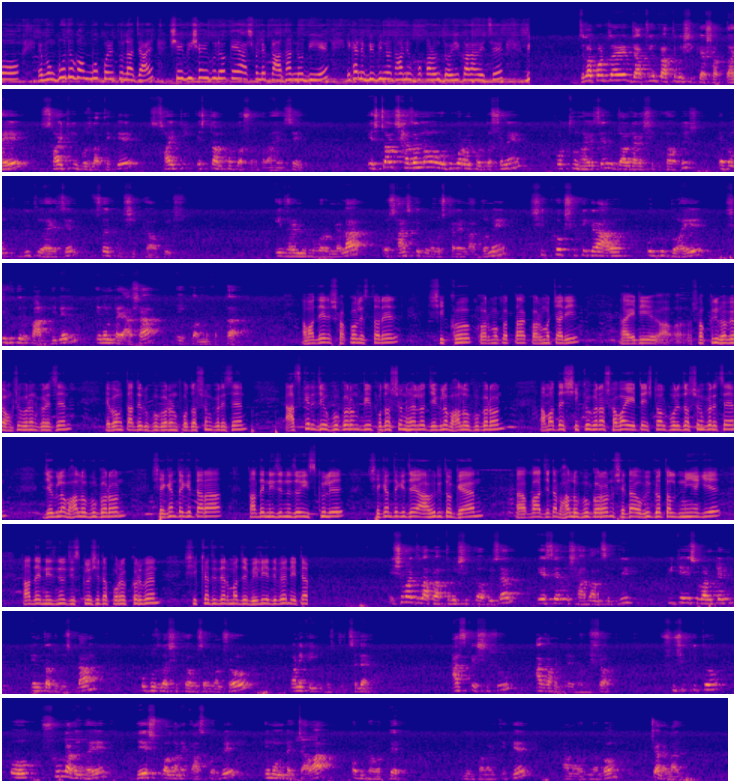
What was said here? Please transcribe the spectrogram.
এবং বোধগম্য করে তোলা যায় সেই বিষয়গুলোকে আসলে প্রাধান্য দিয়ে এখানে বিভিন্ন ধরনের উপকরণ তৈরি করা হয়েছে। জেলা পর্যায়ে জাতীয় প্রাথমিক শিক্ষা সপ্তাহে ছয়টি উপজেলা থেকে ছয়টি স্টল প্রদর্শন করা হয়েছে। স্টল সাজানো উপকরণ প্রদর্শনে প্রথম হয়েছেন জলঢাকা শিক্ষা অফিস এবং দ্বিতীয় হয়েছেন সৈয়দপুর শিক্ষা অফিস। এই ধরনের উপকরণ মেলা ও সাংস্কৃতিক অনুষ্ঠানের মাধ্যমে শিক্ষক, শিক্ষিকারা আরও উদ্বুদ্ধ হয়ে শিশুদের পাঠ দিবেন এমনটাই আশা এই কর্মকর্তার। আমাদের সকল স্তরের শিক্ষক, কর্মকর্তা, কর্মচারী এটি সক্রিয়ভাবে অংশগ্রহণ করেছেন এবং তাদের উপকরণ প্রদর্শন করেছেন। আজকের যে উপকরণগুলি প্রদর্শন হলো, যেগুলো ভালো উপকরণ, আমাদের শিক্ষকরা সবাই এটা স্টল পরিদর্শন করেছেন, যেগুলো ভালো উপকরণ, সেখান থেকে তারা তাদের নিজ নিজ স্কুলে, সেখান থেকে যে আহরিত জ্ঞান বা যেটা ভালো উপকরণ, সেটা অভিজ্ঞতা নিয়ে গিয়ে তাদের নিজ নিজ স্কুলে সেটা প্রয়োগ করবেন, শিক্ষার্থীদের মাঝে বিলিয়ে দেবেন, এটা এ সময় জেলা প্রাথমিক শিক্ষা officer S M Shahjahan Siddique PTI superintendent Emtazul Islam, উপজেলা শিক্ষা অফিসারগণ সহ অনেকেই উপস্থিত ছিলেন। আজকের শিশু আগামী দিনের ভবিষ্যৎ। সুশিক্ষিত ও সুনাগরিক হয়ে দেশ কল্যাণে কাজ করবে এমনটাই চাওয়া অভিভাবকদের। নীলফামারী থেকে আনোয়ারুল আলম, চ্যানেল আই।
